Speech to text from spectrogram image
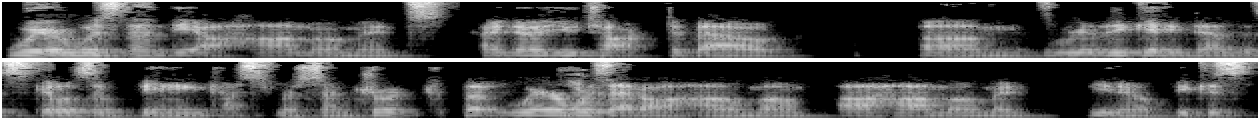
Where was then the aha moment? I know you talked about um, really getting down to the skills of being customer centric, but where yeah. was that aha, mo- aha moment? You know, because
